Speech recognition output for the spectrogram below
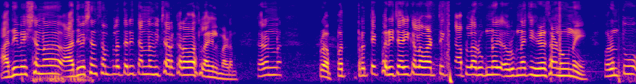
अधिवेशन अधिवेशन संपलं तरी त्यांना विचार करावाच लागेल मॅडम. कारण प्र प प्रत्येक परिचारिकाला वाटते की आपला रुग्ण रुग्णाची हेळसांड होऊ नये. परंतु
